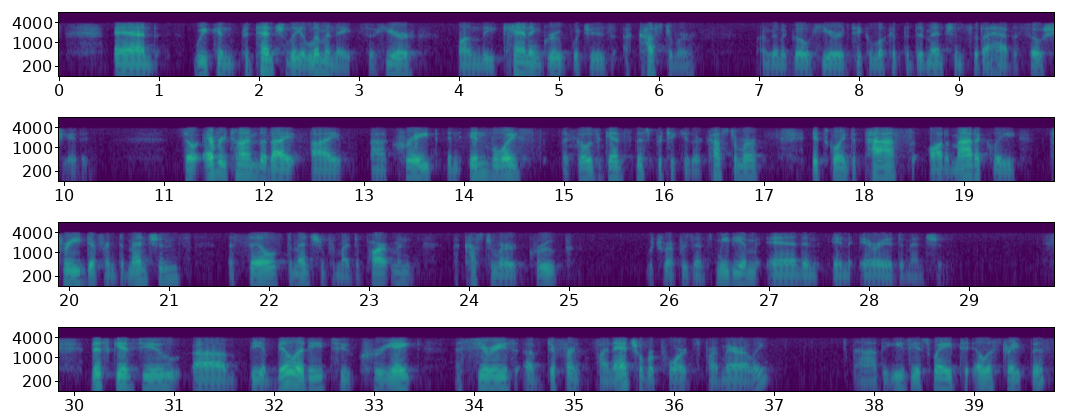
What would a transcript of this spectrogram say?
and we can potentially eliminate. So, here on the Cannon Group, which is a customer, I'm going to go here and take a look at the dimensions that I have associated. So, every time that I, I uh, create an invoice that goes against this particular customer, it's going to pass automatically three different dimensions a sales dimension for my department, a customer group, which represents medium, and an, an area dimension. This gives you uh, the ability to create a series of different financial reports primarily. Uh, the easiest way to illustrate this,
